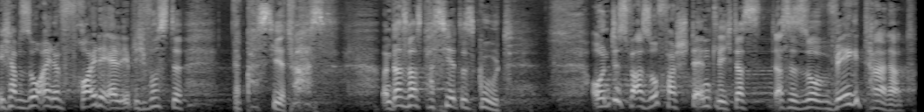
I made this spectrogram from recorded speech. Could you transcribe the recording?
Ich habe so eine Freude erlebt. Ich wusste, da passiert was. Und das, was passiert, ist gut. Und es war so verständlich, dass, dass es so wehgetan hat.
